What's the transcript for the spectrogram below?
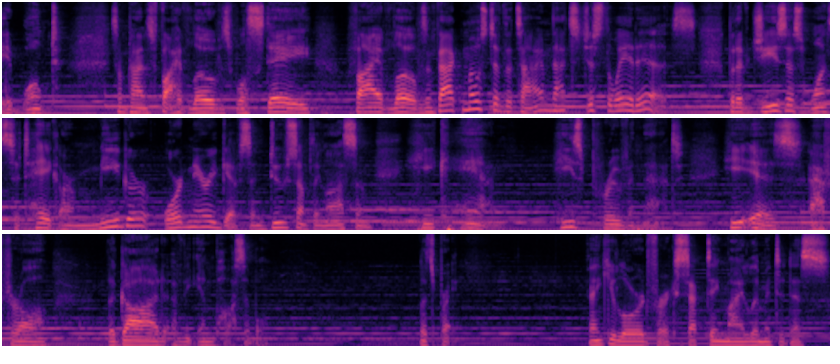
it won't. Sometimes five loaves will stay five loaves. In fact, most of the time, that's just the way it is. But if Jesus wants to take our meager, ordinary gifts and do something awesome, he can. He's proven that. He is, after all, the God of the impossible. Let's pray. Thank you, Lord, for accepting my limitedness.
